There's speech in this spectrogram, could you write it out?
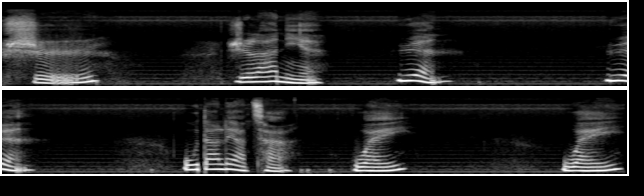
屎，zelanie，愿，愿，udaleca，为，为。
